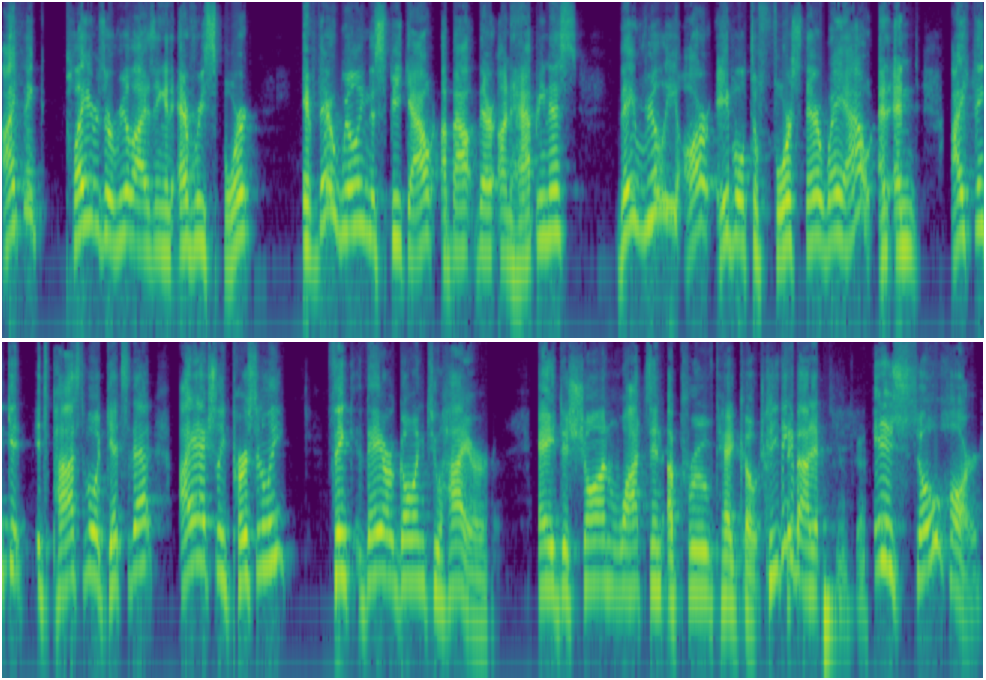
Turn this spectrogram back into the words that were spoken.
I think players are realizing in every sport if they're willing to speak out about their unhappiness, they really are able to force their way out. And and I think it it's possible it gets to that. I actually personally think they are going to hire a Deshaun Watson approved head coach. Because you think about it, okay. it is so hard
